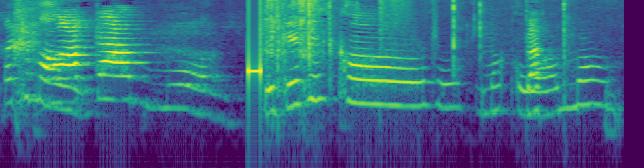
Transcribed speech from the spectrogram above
Guacamole. Guacamole. This is called guacamole.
